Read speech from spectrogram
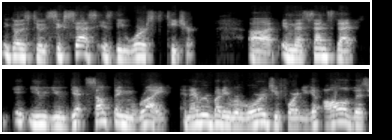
it goes to success is the worst teacher uh, in the sense that it, you you get something right and everybody rewards you for it and you get all of this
